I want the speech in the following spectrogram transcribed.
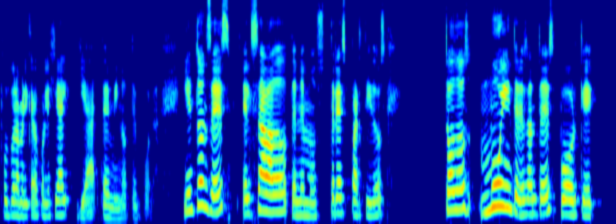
fútbol americano colegial ya terminó temporada. Y entonces, el sábado tenemos tres partidos, todos muy interesantes porque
